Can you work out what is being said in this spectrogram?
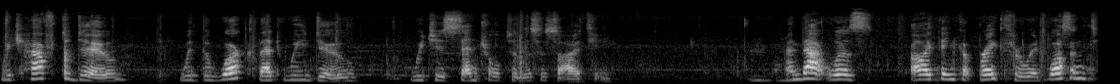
which have to do with the work that we do, which is central to the society. And that was, I think, a breakthrough. It wasn't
